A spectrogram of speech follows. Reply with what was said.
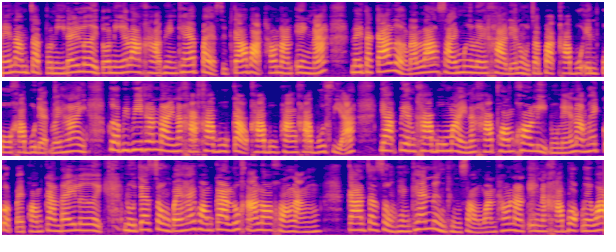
แนะนำจัดตัวนี้ได้เลย ตัวนี้ราคาเพียงแค่ 89 บาทเท่านั้นเองนะ ในตะกร้าเหลืองด้านล่างซ้ายมือเลยค่ะ เดี๋ยวหนูจะปักคาบูเอ็นโปคาบูเดดไว้ให้ เพื่อพี่ๆท่านใดนะคะ คาบูเก่าคาบูพังคาบูเสีย อยากเปลี่ยนคาบูใหม่นะคะ พร้อมคอลีดหนูแนะนำให้กดไปพร้อมกันได้เลย หนูจะส่งไปให้พร้อมกันลูกค้ารอของหลัง การจะส่งเพียงแค่1นถึงสวันเท่านั้นเองนะคะ บอกเลยว่า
